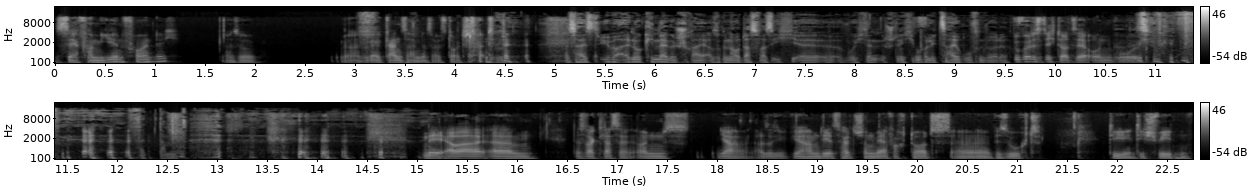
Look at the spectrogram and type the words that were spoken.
sehr familienfreundlich. Also ja, ganz anders als Deutschland. Das heißt, überall nur Kindergeschrei. Also genau das, was ich, äh, wo ich dann ständig die Polizei rufen würde. Du würdest dich dort sehr unwohl. Verdammt. Nee, aber ähm, das war klasse. Und ja, also wir haben die jetzt halt schon mehrfach dort äh, besucht. Die, die Schweden,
